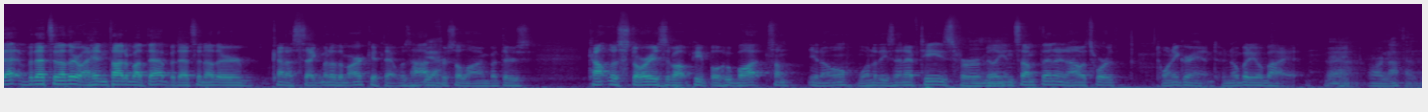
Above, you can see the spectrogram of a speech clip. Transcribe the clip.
that, but that's another. I hadn't thought about that, but that's another kind of segment of the market that was hot Yeah. for so long. But there's countless stories about people who bought some, you know, one of these NFTs for Mm-hmm. a million something, and now it's worth twenty grand, and nobody will buy it. Right? yeah, or nothing.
